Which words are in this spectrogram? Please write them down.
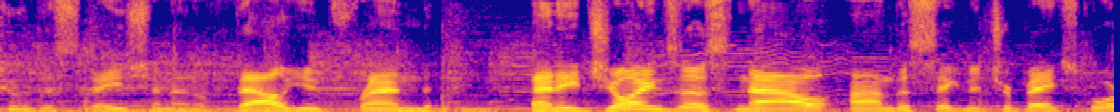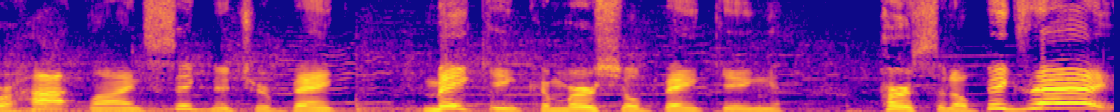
to the station and a valued friend. And he joins us now on the Signature Bank Score hotline. Signature Bank making commercial banking personal. Big A!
